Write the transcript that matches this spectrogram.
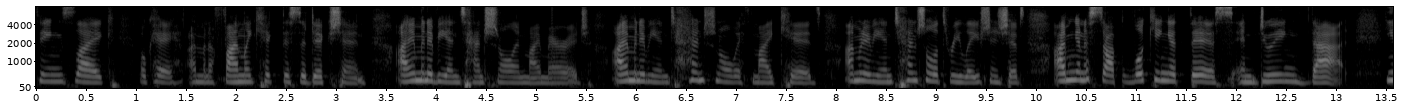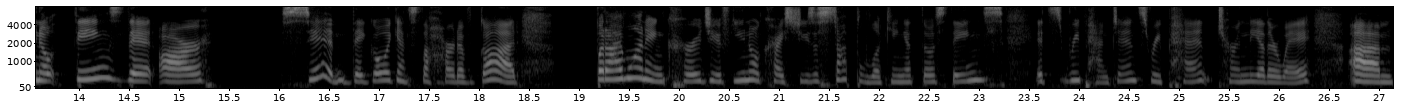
Things like, okay, I'm going to finally kick this addiction. I am going to be intentional in my marriage. I'm going to be intentional with my kids. I'm going to be intentional with relationships. I'm going to stop looking at this and doing that. You know, things that are sin, they go against the heart of God. But I want to encourage you if you know Christ Jesus, stop looking at those things. It's repentance. Repent, turn the other way. Um,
